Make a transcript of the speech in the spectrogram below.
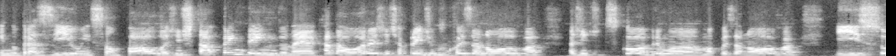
no Brasil, em São Paulo, a gente está aprendendo, né, cada hora a gente aprende uma coisa nova, a gente descobre uma, uma coisa nova, e isso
